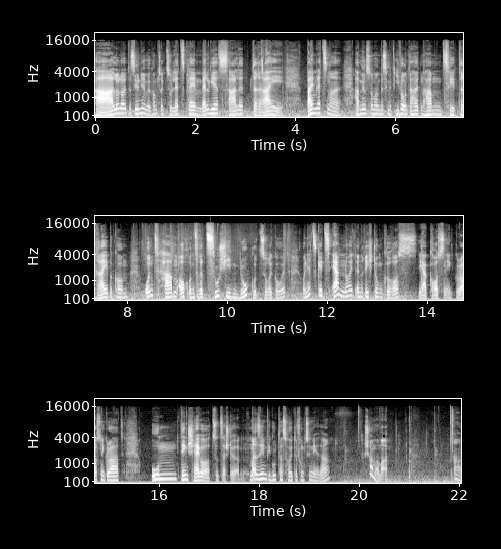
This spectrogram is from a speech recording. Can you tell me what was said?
Hallo Leute, Sion hier, willkommen zurück zu Let's Play Metal Gear Solid 3. Beim letzten Mal haben wir uns nochmal ein bisschen mit Eva unterhalten, haben C3 bekommen und haben auch unsere Tsushi Noko zurückgeholt. Und jetzt geht's erneut in Richtung Gross, ja, Grosny, Grosnygrad, um den Shagor zu zerstören. Mal sehen, wie gut das heute funktioniert, ja? Schauen wir mal. Ah,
